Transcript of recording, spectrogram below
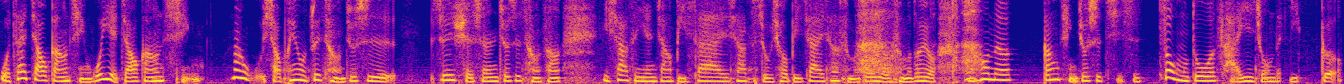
我在教钢琴，我也教钢琴。那我小朋友最常就是所以学生，就是常常一下子演讲比赛，一下子足球比赛，一下什么都有，什么都有。然后呢，钢琴就是其实众多才艺中的一个。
